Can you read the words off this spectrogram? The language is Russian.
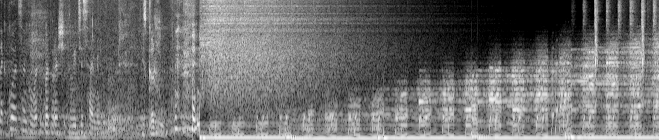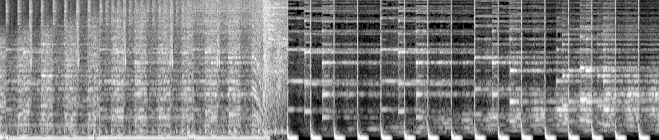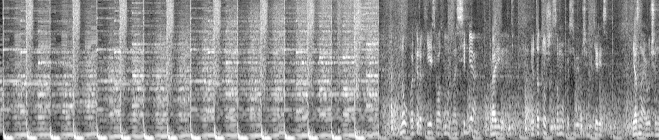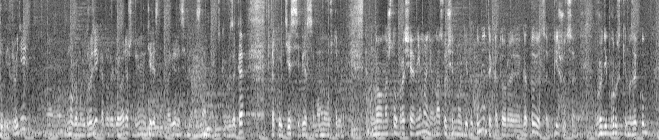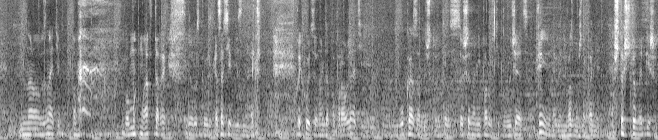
на какую оценку в этом году рассчитываете сами? И скажу. Ну, во-первых, есть возможность себя проверить. Это тоже само по себе очень интересно. Я знаю очень многих людей, э, много моих друзей, которые говорят, что им интересно проверить себя на знание русского языка, такой тест себе самому устроить. Но на что обращаю внимание, у нас очень многие документы, которые готовятся, пишутся вроде бы русским языком, но, знаете, по-моему, авторы русского языка совсем не знают. Приходится иногда поправлять и указывать, что это совершенно не по-русски получается. Вообще иногда невозможно понять, что что напишет.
